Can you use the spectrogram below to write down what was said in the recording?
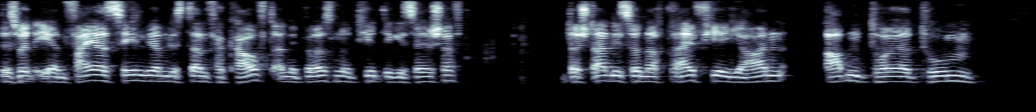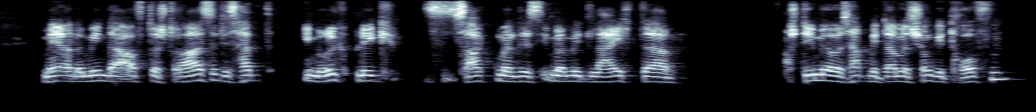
Das wird eher ein Fire. Wir haben das dann verkauft an eine börsennotierte Gesellschaft. Da stand ich so nach drei, vier Jahren Abenteuertum mehr oder minder auf der Straße. Das hat im Rückblick, sagt man das immer mit leichter Stimme, aber es hat mich damals schon getroffen.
